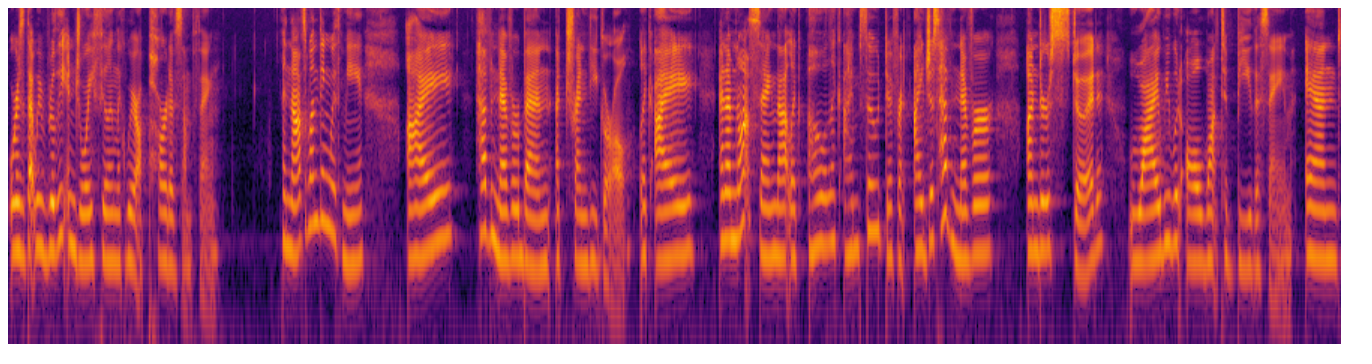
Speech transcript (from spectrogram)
Or is it that we really enjoy feeling like we're a part of something? And that's one thing with me. I have never been a trendy girl. Like, I, and I'm not saying that like, oh, like I'm so different. I just have never understood why we would all want to be the same. And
